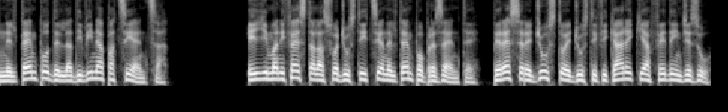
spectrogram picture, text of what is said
nel tempo della divina pazienza. Egli manifesta la sua giustizia nel tempo presente, per essere giusto e giustificare chi ha fede in Gesù.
